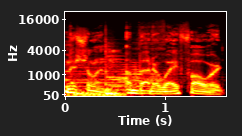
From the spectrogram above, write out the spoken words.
Michelin, a better way forward.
